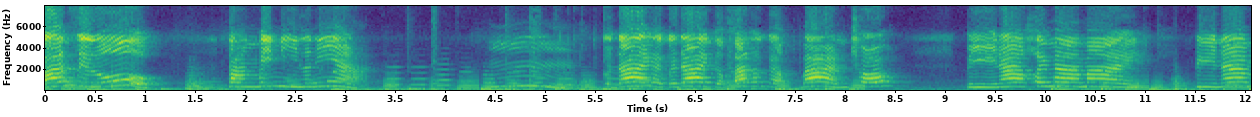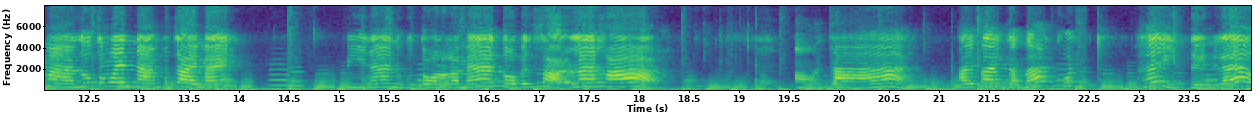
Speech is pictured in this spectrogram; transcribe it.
บ้านสิลูก ตังค์ไม่มีแล้วเนี่ย อืม ก็ได้ค่ะก็ได้กลับบ้านก็กลับบ้านชอบปีหน้าค่อยมาใหม่ ปีหน้ามาลูกต้องเล่นน้ำเข้าใจไหม ปีหน้าหนูก็โตแล้วล่ะแม่ โตเป็นสาวแล้วแหละค่ะ อ๋อจ้า ไปไปกลับบ้านคุณเฮ้ยตื่นได้แล้ว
